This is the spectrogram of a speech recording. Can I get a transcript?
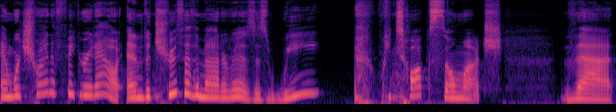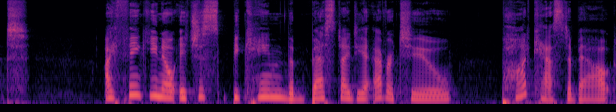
and we're trying to figure it out. And the truth of the matter is is we we talk so much that I think, you know, it just became the best idea ever to podcast about,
